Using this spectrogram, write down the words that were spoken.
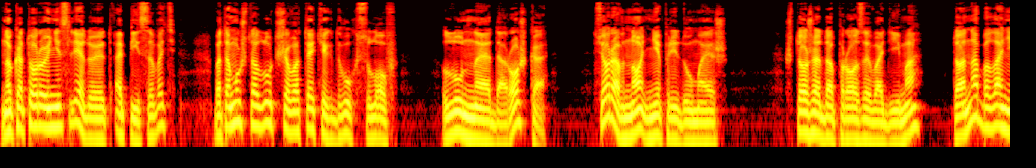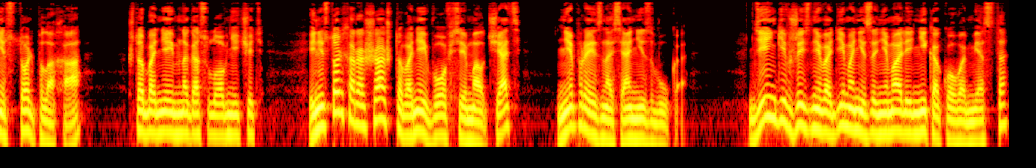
но которую не следует описывать, потому что лучше вот этих двух слов «лунная дорожка» все равно не придумаешь. Что же до прозы Вадима, то она была не столь плоха, чтобы о ней многословничать, и не столь хороша, чтобы о ней вовсе молчать, не произнося ни звука. Деньги в жизни Вадима не занимали никакого места,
